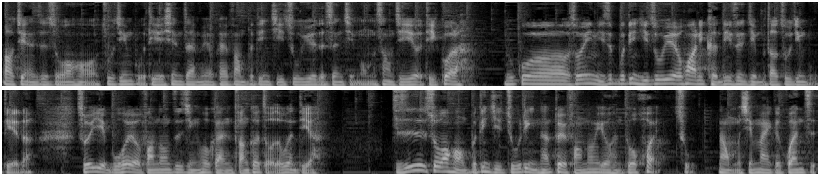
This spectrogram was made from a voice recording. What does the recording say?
抱歉的是说，哦，租金补贴现在没有开放不定期租约的申请，我们上期也有提过了。如果所以你是不定期租约的话，你肯定申请不到租金补贴的，所以也不会有房东知情或赶房客走的问题啊。只是说，哈，不定期租赁它对房东有很多坏处。那我们先卖个关子，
